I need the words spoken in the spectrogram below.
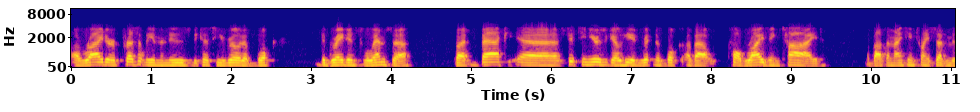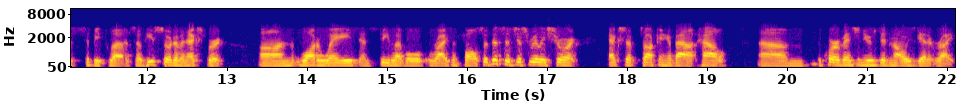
a writer presently in the news because he wrote a book, The Great Influenza. But back uh, 15 years ago, he had written a book about called Rising Tide about the 1927 Mississippi flood. So he's sort of an expert on waterways and sea level rise and fall. So this is just really short excerpt talking about how um, the Corps of Engineers didn't always get it right.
